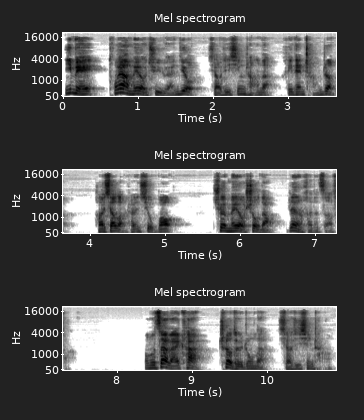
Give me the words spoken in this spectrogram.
因为同样没有去援救小西行长的黑田长政。和小早川秀包却没有受到任何的责罚。我们再来看撤退中的小西行长。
